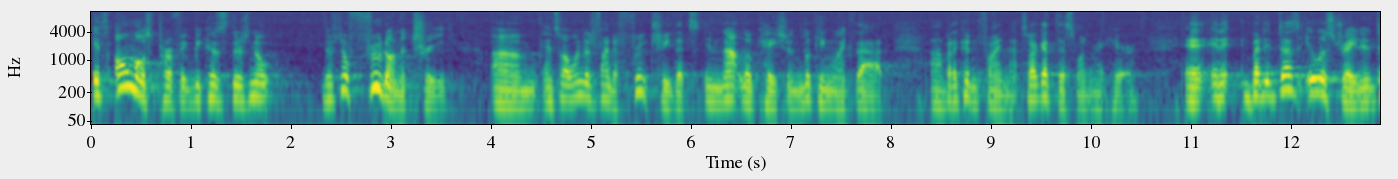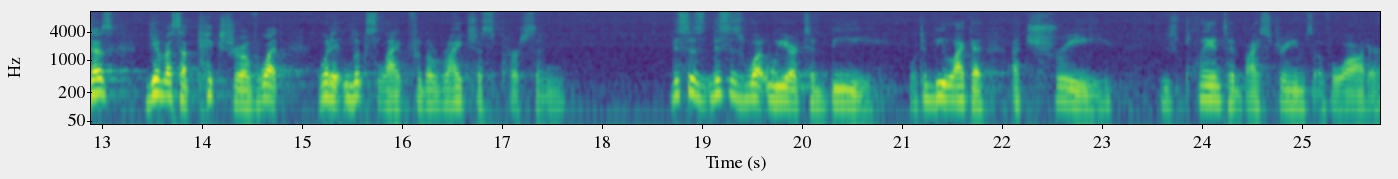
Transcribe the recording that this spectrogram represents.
it's almost perfect because there's no, there's no fruit on the tree. Um, and so I wanted to find a fruit tree that's in that location looking like that. Uh, but I couldn't find that. So I got this one right here. And, and it, but it does illustrate, and it does give us a picture of what, what it looks like for the righteous person this is, this is what we are to be. We're to be like a, a tree who's planted by streams of water.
